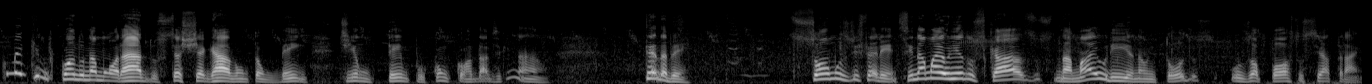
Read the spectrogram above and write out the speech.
como é que quando namorados se achegavam tão bem, tinham tempo, concordavam? Não. Entenda bem, somos diferentes. E na maioria dos casos, na maioria, não em todos, os opostos se atraem.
